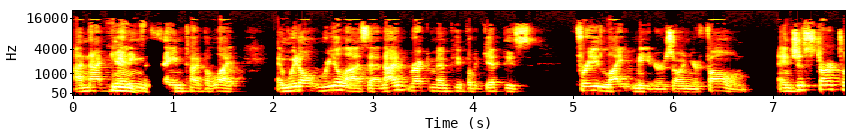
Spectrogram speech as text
I'm not hmm. getting mm. the same type of light. And we don't realize that. And I recommend people to get these free light meters on your phone and just start to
